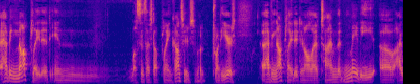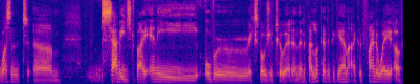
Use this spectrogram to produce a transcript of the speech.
having not played it in, well, since I stopped playing concerts about 20 years, uh, having not played it in all that time, that maybe uh, I wasn't um, savaged by any overexposure to it, and that if I looked at it again, I could find a way of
